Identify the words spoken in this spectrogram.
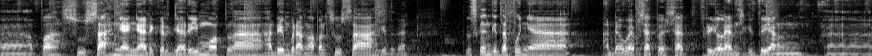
eh, apa susahnya nyari kerja remote lah ada yang beranggapan susah gitu kan. Terus kan kita punya ada website-website freelance gitu yang eh,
